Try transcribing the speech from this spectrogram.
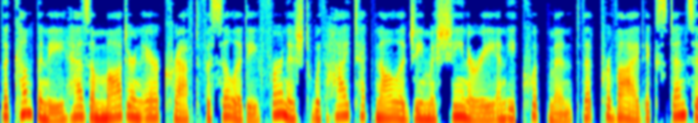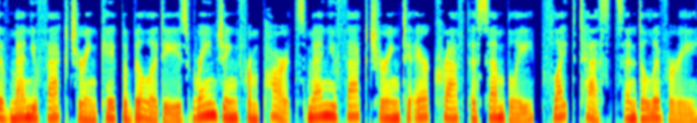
The company has a modern aircraft facility furnished with high-technology machinery and equipment that provide extensive manufacturing capabilities ranging from parts manufacturing to aircraft assembly, flight tests and delivery.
